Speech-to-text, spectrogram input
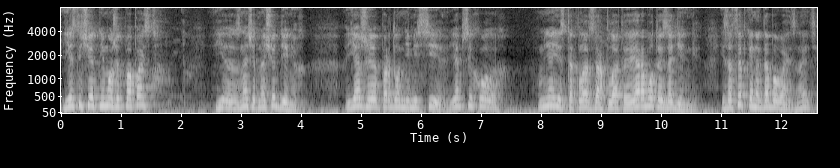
Если человек не может попасть, значит, насчет денег. Я же, пардон, не мессия, я психолог. У меня есть оклад, зарплата, я работаю за деньги. И зацепка иногда бывает, знаете.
